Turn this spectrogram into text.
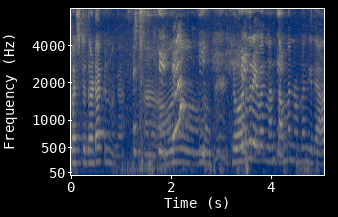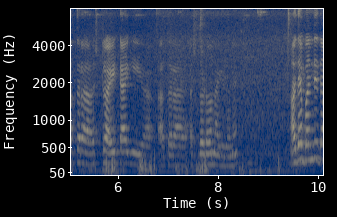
ಫಸ್ಟ್ ದೊಡ್ಡ ಅಕ್ಕನ ಮಗ. ಅವನು ನೋಡಿದ್ರೆ ಇವಾಗ ನನ್ನ ತಮ್ಮನ ನೋಡ್ದಂಗಿದೆ. ಆ ಥರ ಅಷ್ಟು ಹೈಟಾಗಿ ಆ ಥರ ಅಷ್ಟು ದೊಡ್ಡವನಾಗಿದ್ದಾನೆ. ಅದೇ ಬಂದಿದ್ದ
